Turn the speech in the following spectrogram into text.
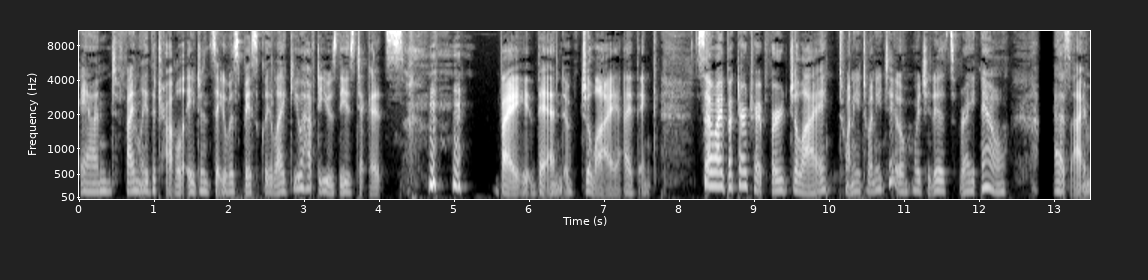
And finally, the travel agency was basically like, you have to use these tickets by the end of July, I think. So I booked our trip for July 2022, which it is right now as I'm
